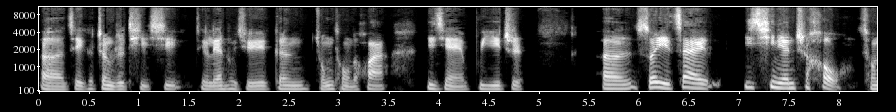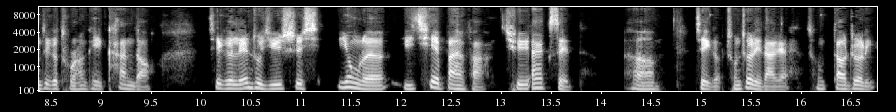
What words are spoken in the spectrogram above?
呃，这个政治体系，这个联储局跟总统的话意见也不一致，嗯，所以在一七年之后，从这个图上可以看到，这个联储局是用了一切办法去 exit，啊，这个从这里大概从到这里，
